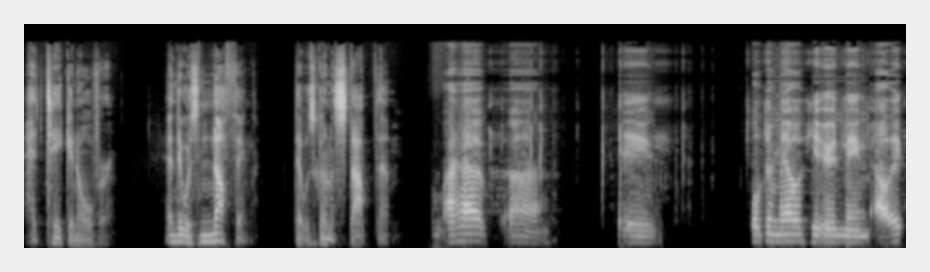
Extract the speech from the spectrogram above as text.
had taken over, and there was nothing that was going to stop them. I have uh, a older male here named Alex.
